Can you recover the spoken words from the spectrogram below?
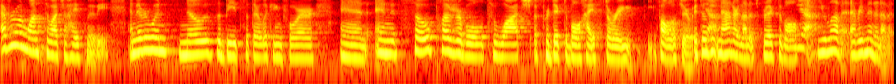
everyone wants to watch a heist movie and everyone knows the beats that they're looking for and and it's so pleasurable to watch a predictable heist story follow through it doesn't Yeah. matter that it's predictable Yeah. you love it every minute of it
